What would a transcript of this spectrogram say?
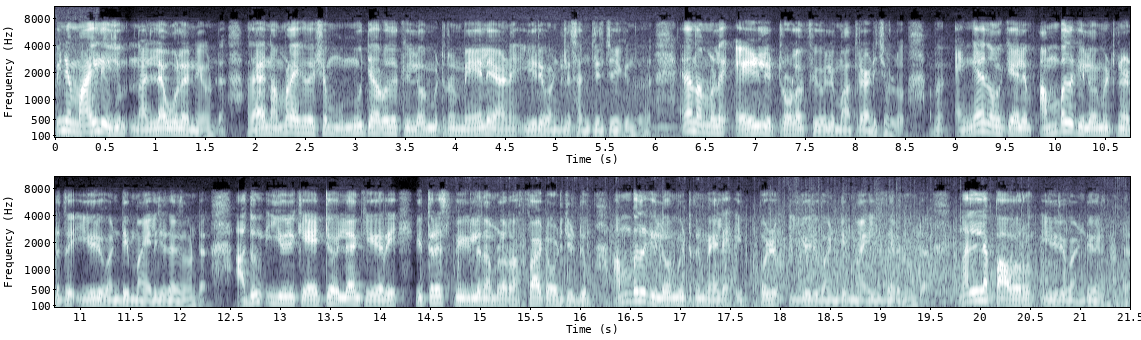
പിന്നെ മൈലേജും നല്ല പോലെ തന്നെയുണ്ട്. അതായത് നമ്മൾ ഏകദേശം മുന്നൂറ്റി അറുപത് കിലോമീറ്റർ മേലെയാണ് ഈ ഒരു വണ്ടിയിൽ സഞ്ചരിച്ചേക്കുന്നത്. എന്നാൽ നമ്മൾ ഏഴ് ലിറ്ററോളം ഫ്യൂൽ മാത്രമേ അടിച്ചുള്ളൂ. അപ്പം എങ്ങനെ നോക്കിയാലും അമ്പത് കിലോമീറ്ററിനടുത്ത് ഈ ഒരു വണ്ടി മൈലേജ് തരുന്നുണ്ട്. അതും ഈ ഒരു കയറ്റം എല്ലാം കയറി ഇത്ര സ്പീഡിൽ നമ്മൾ റഫായിട്ട് ഓടിച്ചിട്ടും അമ്പത് കിലോമീറ്ററിന് മേലെ ഇപ്പോഴും ഈ ഒരു വണ്ടി മൈലേജ് തരുന്നുണ്ട്. നല്ല പവറും ഈ ഒരു വണ്ടി വരുന്നുണ്ട്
